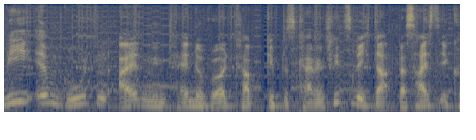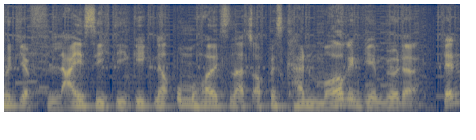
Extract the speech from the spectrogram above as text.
Wie im guten alten Nintendo World Cup gibt es keinen Schiedsrichter. Das heißt, ihr könnt hier fleißig die Gegner umholzen, als ob es keinen Morgen geben würde. Denn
